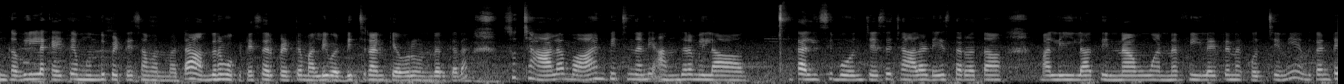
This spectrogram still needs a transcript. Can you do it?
ఇంకా వీళ్ళకైతే ముందు పెట్టేసామన్నమాట అందరం ఒకటేసారి పెడితే మళ్ళీ వడ్డించడానికి ఎవరు ఉండరు కదా. సో చాలా బాగా అనిపించిందండి. అందరం ఇలా కలిసి భోజనం చేస్తే చాలా డేస్ తర్వాత మళ్ళీ ఇలా తిన్నాము అన్న ఫీల్ అయితే నాకు వచ్చింది. ఎందుకంటే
